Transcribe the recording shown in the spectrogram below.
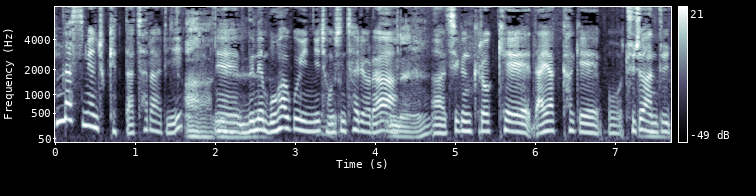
혼났으면 좋겠다 차라리. 아, 네. 네. 너네 뭐 하고 있니 정신 차려라. 네. 아, 지금 그렇게 나약하게 뭐 주저앉을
